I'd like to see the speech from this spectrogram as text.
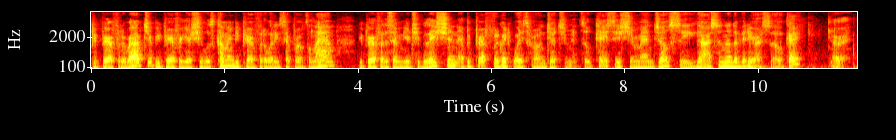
Prepare for the rapture. Prepare for Yeshua's coming. Prepare for the wedding supper of the Lamb. Prepare for the seven-year tribulation. And prepare for the great white throne judgments. Okay, so it's your man Joe. See you guys in another video. So, okay? All right.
